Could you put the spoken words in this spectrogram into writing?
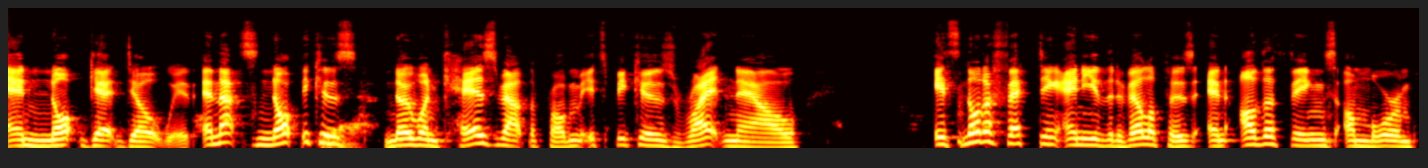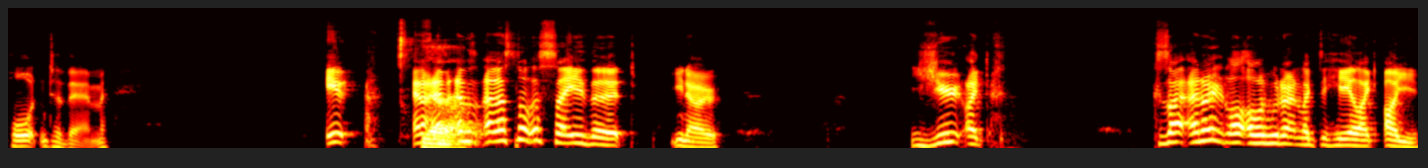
and not get dealt with. And that's not because yeah. no one cares about the problem, it's because right now it's not affecting any of the developers and other things are more important to them it and, yeah. and, and, and that's not to say that you know you like because I, I know a lot of people don't like to hear like oh you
